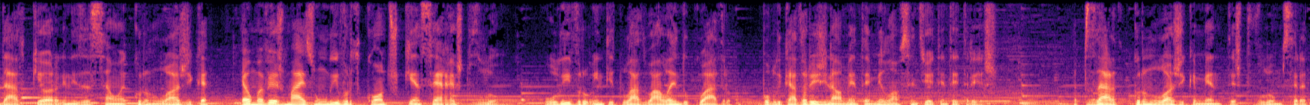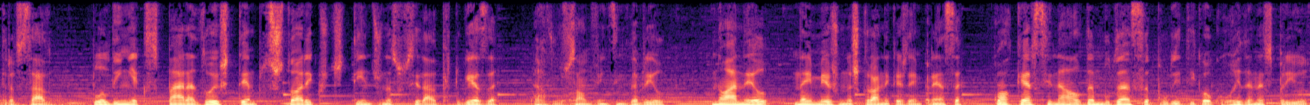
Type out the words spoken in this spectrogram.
dado que a organização é cronológica, é uma vez mais um livro de contos que encerra este volume. O livro intitulado Além do Quadro, publicado originalmente em 1983. Apesar de cronologicamente este volume ser atravessado pela linha que separa dois tempos históricos distintos na sociedade portuguesa, a Revolução de 25 de Abril, não há nele, nem mesmo nas crónicas da imprensa, qualquer sinal da mudança política ocorrida nesse período.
